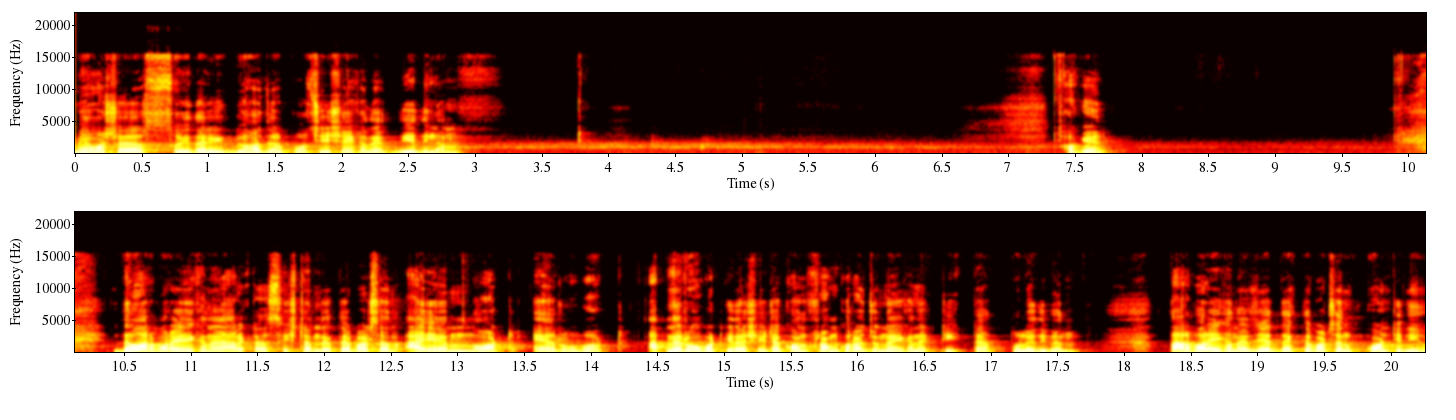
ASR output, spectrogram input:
মে মাসের ছয় তারিখ দু হাজার পঁচিশ এখানে দিয়ে দিলাম। ওকে। দেওয়ার পরে এখানে আরেকটা সিস্টেম দেখতে পাচ্ছেন I am not a robot আপনি রোবট কিনা সেটা কনফার্ম করার জন্য এখানে টিকটা তুলে দিবেন। তারপর এখানে যে দেখতে পাচ্ছেন কন্টিনিউ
